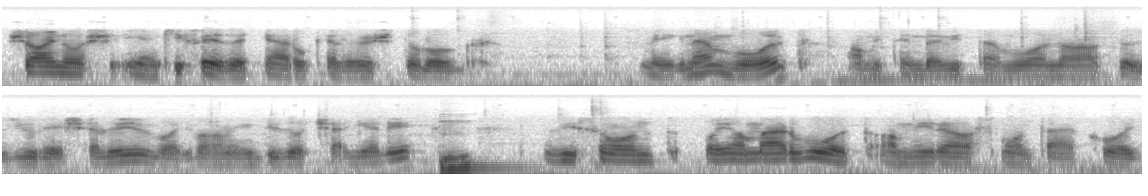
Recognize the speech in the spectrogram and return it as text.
Sajnos ilyen kifejezett járókelős dolog még nem volt, amit én bevittem volna a közgyűlés elő, vagy valamelyik bizottság elé, mm. viszont olyan már volt, amire azt mondták, hogy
